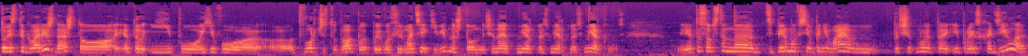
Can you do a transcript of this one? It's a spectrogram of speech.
то есть ты говоришь, да, что это и по его э, творчеству, да, по, по его фильмотеке видно, что он начинает меркнуть, меркнуть, меркнуть. И это, собственно, теперь мы все понимаем, почему это и происходило.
